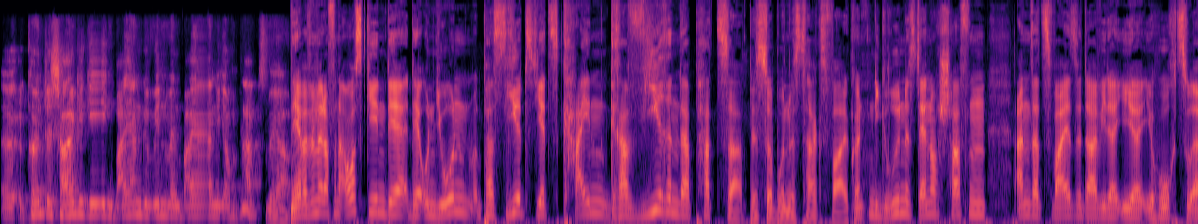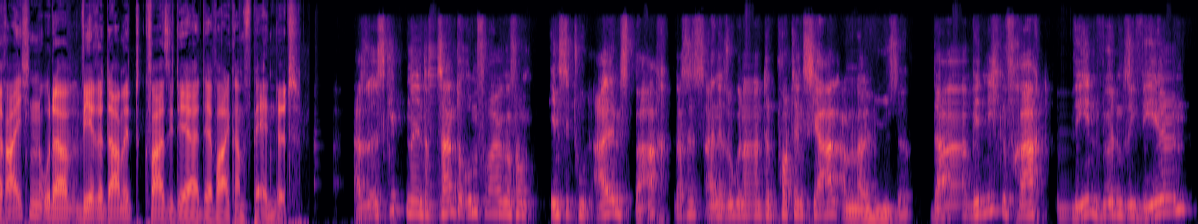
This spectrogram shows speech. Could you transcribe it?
äh, könnte Schalke gegen Bayern gewinnen, wenn Bayern nicht auf dem Platz wäre. Nee, aber wenn wir davon ausgehen, der, der Union passiert jetzt kein gravierender Patzer bis zur Bundestagswahl, könnten die Grünen es dennoch schaffen, ansatzweise da wieder ihr, ihr Hoch zu erreichen oder wäre damit quasi der, der Wahlkampf beendet? Also es gibt eine interessante Umfrage vom Institut Allensbach. Das ist eine sogenannte Potenzialanalyse. Da wird nicht gefragt, wen würden Sie wählen,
